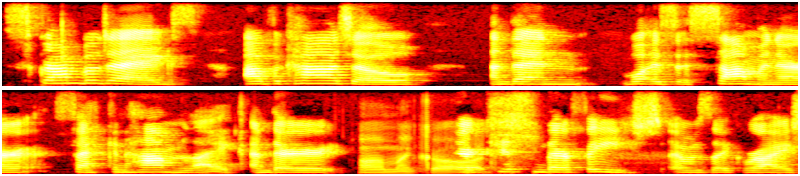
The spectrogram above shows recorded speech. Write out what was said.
scrambled eggs, avocado, and then what is it, salmon or feckin' ham like, and they're Oh my god. they're kissing their feet. I was like, right,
